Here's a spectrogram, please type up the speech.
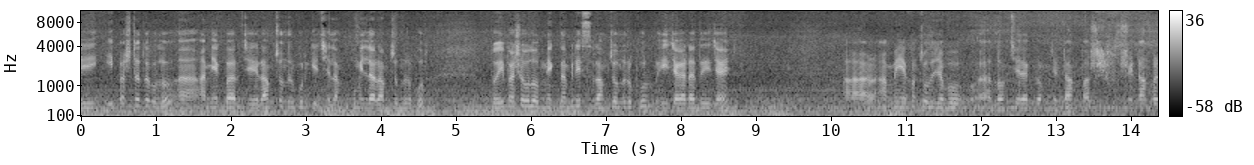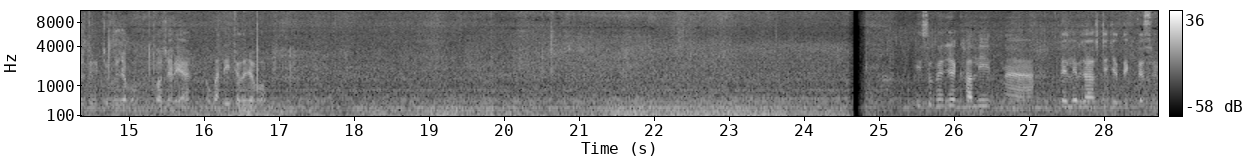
এই ই পাশটাতে হলো আমি একবার যে রামচন্দ্রপুর গিয়েছিলাম কুমিল্লা রামচন্দ্রপুর। তো এই পাশে হলো মেঘনা ব্রিজ, রামচন্দ্রপুর, এই জায়গাটাতেই যায়। আর আমি এখন চলে যাব লঞ্চের একদম যে টান পাশ সেই ডান পাশ দিয়ে চলে যাব গজারিয়া ওখান দিয়ে চলে যাব। পিছনে যে খালি তেলের জাহাজটি যে দেখতেছেন,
